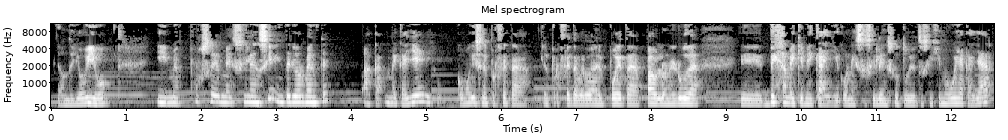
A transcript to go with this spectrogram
de donde yo vivo y me puse, me silencié interiormente, me callé, como dice el profeta, el profeta, perdón, el poeta Pablo Neruda, eh, déjame que me calle con ese silencio tuyo. Entonces dije, me voy a callar,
